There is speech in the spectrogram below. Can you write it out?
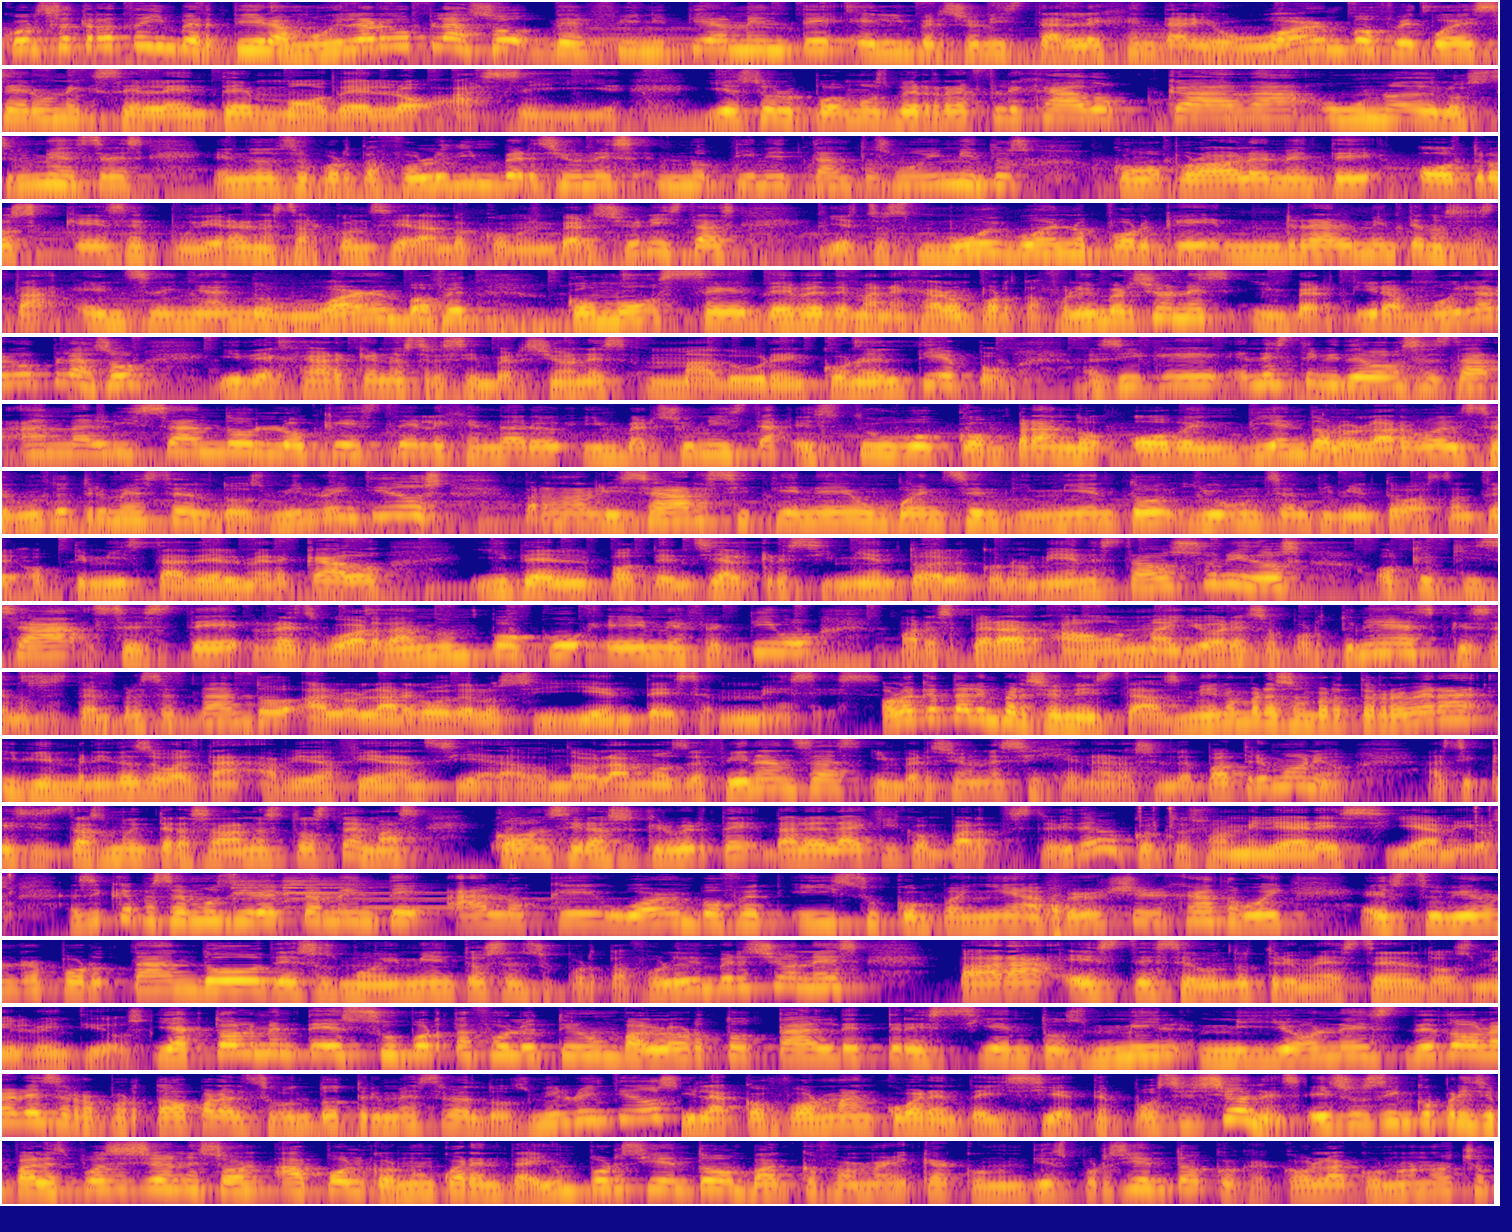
Cuando se trata de invertir a muy largo plazo, definitivamente el inversionista legendario Warren Buffett puede ser un excelente modelo a seguir. Y eso lo podemos ver reflejado cada uno de los trimestres en donde su portafolio de inversiones no tiene tantos movimientos como probablemente otros que se pudieran estar considerando como inversionistas. Y esto es muy bueno porque realmente nos está enseñando Warren Buffett cómo se debe de manejar un portafolio de inversiones, invertir a muy largo plazo y dejar que nuestras inversiones maduren con el tiempo. Así que en este video vamos a estar analizando lo que este legendario inversionista estuvo comprando o vendiendo a lo largo del segundo trimestre del 2022 para analizar si tiene un buen sentimiento y un sentimiento bastante optimista del mercado y del potencial crecimiento de la economía en Estados Unidos o que quizá se esté resguardando un poco en efectivo para esperar aún mayores oportunidades que se nos estén presentando a lo largo de los siguientes meses. Hola, ¿qué tal inversionistas? Mi nombre es Humberto Rivera y bienvenidos de vuelta a Vida Financiera, donde hablamos de finanzas, inversiones y generación de patrimonio. Así que si estás muy interesado en estos temas, considera suscribirte, dale like y comparte este video con tus familiares y amigos. Así que pasemos directamente a lo que Warren Buffett y su compañía Berkshire Hathaway estuvieron reportando de sus movimientos en su portafolio de inversiones para este segundo trimestre del 2022. Y actualmente su portafolio tiene un valor total de 300 mil millones de dólares reportado para el segundo trimestre del 2022 y la conforman 47 posiciones. Y sus cinco principales posiciones son Apple con un 41%, Bank of America con un 10%, Coca-Cola con un 8%,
